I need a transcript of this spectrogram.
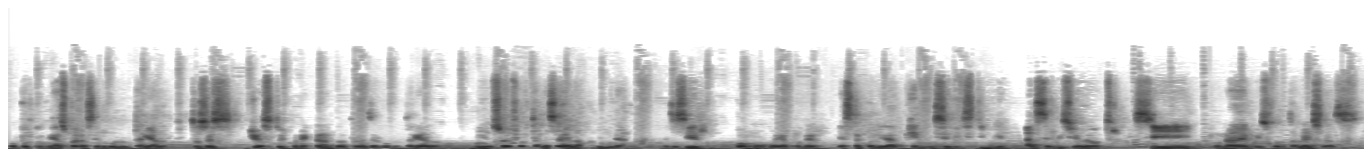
oportunidades para hacer voluntariado. Entonces, yo estoy conectando a través del voluntariado mi uso de fortaleza de la amabilidad. Es decir, cómo voy a poner esta cualidad que en mí se distingue al servicio de otro. Si una de mis fortalezas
